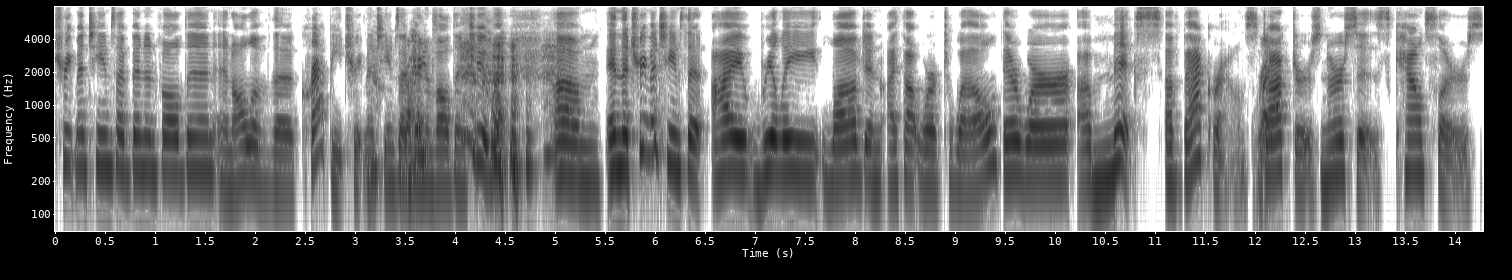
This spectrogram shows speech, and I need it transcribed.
treatment teams I've been involved in and all of the crappy treatment teams I've been involved in too. But um, and the treatment teams that I really loved and I thought worked well, there were a mix of backgrounds Right. doctors, nurses, counselors,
